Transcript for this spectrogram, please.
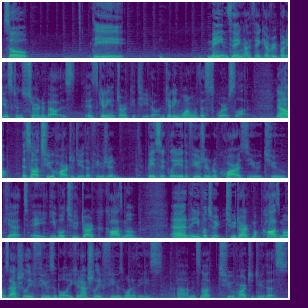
So the main thing I think everybody is concerned about is, is getting a Dark Gatito and getting one with a square slot. Now, it's not too hard to do the fusion. Basically, the fusion requires you to get a Evo 2 Dark Cosmo, and Evo 2, 2 Dark Cosmo is actually fusible. You can actually fuse one of these. Um, it's not too hard to do this.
